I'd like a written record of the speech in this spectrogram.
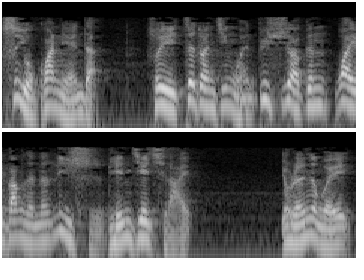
是有关联的，所以这段经文必须要跟外邦人的历史连接起来。有人认为。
